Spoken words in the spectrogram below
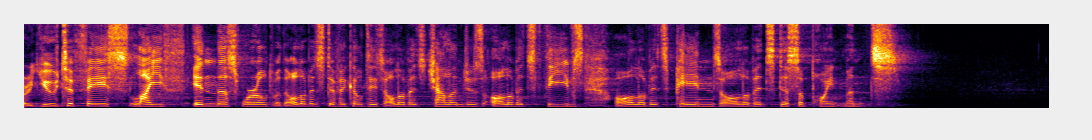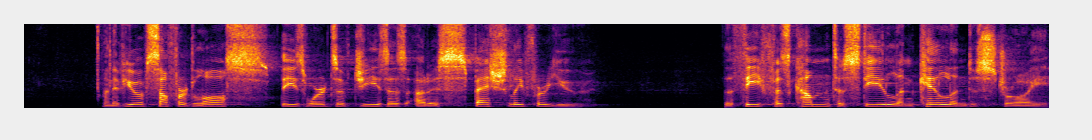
for you to face life in this world with all of its difficulties, all of its challenges, all of its thieves, all of its pains, all of its disappointments. And if you have suffered loss, these words of Jesus are especially for you. The thief has come to steal and kill and destroy.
